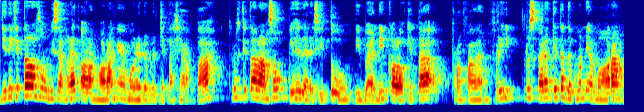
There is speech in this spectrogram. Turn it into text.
jadi kita langsung bisa ngeliat orang-orang yang mau demen kita siapa terus kita langsung pilih dari situ. Dibanding kalau kita profile yang free terus sekarang kita demen ya sama orang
